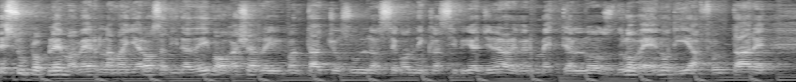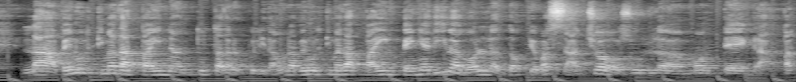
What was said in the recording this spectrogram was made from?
nessun problema per la maglia rosa di Tadej Pogacar, il vantaggio sul secondo in classifica generale permette allo sloveno di affrontare la penultima tappa in tutta tranquillità, una penultima tappa impegnativa col doppio passaggio sul Monte Grappa.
